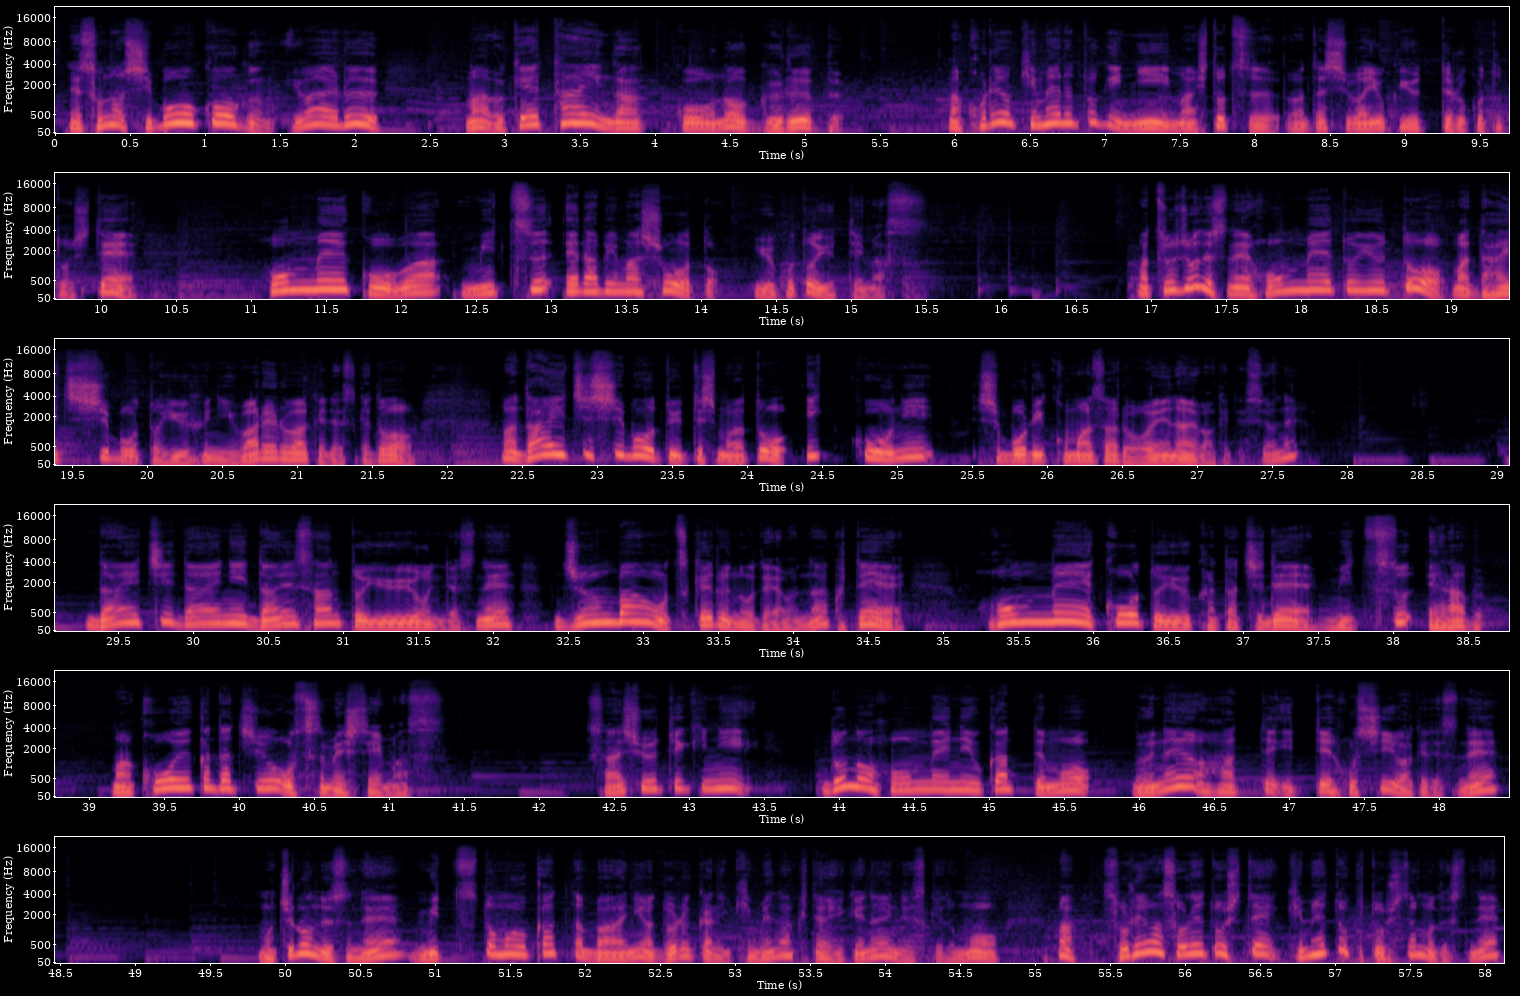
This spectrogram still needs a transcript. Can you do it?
でその志望校群いわゆる、まあ、受けたい学校のグループ、まあ、これを決める時に、まあ、一つ私はよく言ってることとして本命校は3つ選びましょうということを言っています。まあ、通常ですね本命というと、まあ、第一志望というふうに言われるわけですけど、まあ、第一志望と言ってしまうと1校に絞り込まざるを得ないわけですよね。第1第2第3というようにですね順番をつけるのではなくて本命校という形で3つ選ぶ、まあ、こういう形をお勧めしています。最終的にどの本命に受かっても胸を張って言ってほしいわけですね。もちろんですね3つとも受かった場合にはどれかに決めなくてはいけないんですけどもまあそれはそれとして決めとくとしてもですね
